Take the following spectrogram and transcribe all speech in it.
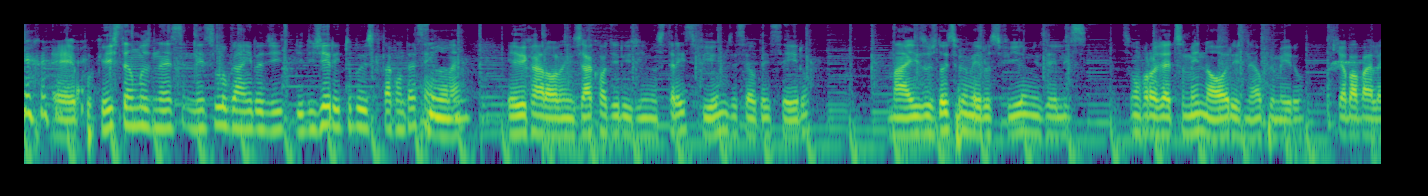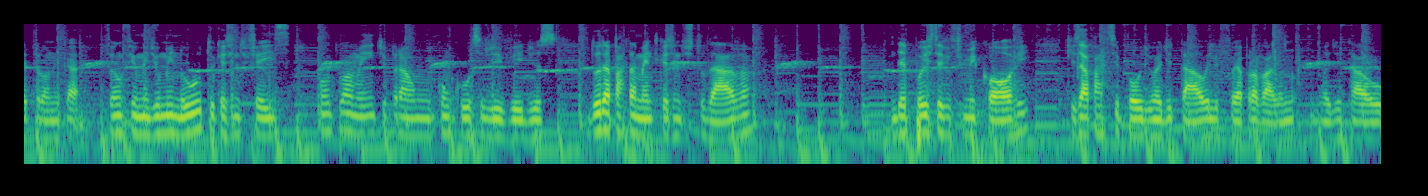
é, porque estamos nesse, nesse lugar ainda de, de digerir tudo isso que está acontecendo, Sim. né? Eu e Caroline já co-dirigimos três filmes, esse é o terceiro. Mas os dois primeiros filmes, eles são projetos menores, né? O primeiro, que é a Babá Eletrônica, foi um filme de um minuto que a gente fez pontualmente para um concurso de vídeos do departamento que a gente estudava. Depois teve o filme Corre, que já participou de um edital, ele foi aprovado no, edital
